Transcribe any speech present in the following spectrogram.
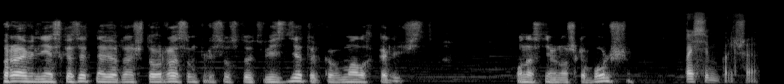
правильнее сказать, наверное, что разум присутствует везде, только в малых количествах. У нас немножко больше. Спасибо большое.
